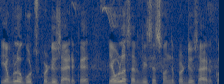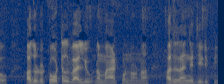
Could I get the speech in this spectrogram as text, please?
எவ்வளோ கூட்ஸ் ப்ரொடியூஸ் ஆகிருக்கு எவ்வளோ சர்வீசஸ் வந்து ப்ரொடியூஸ் ஆகிருக்கோ அதோட டோட்டல் வேல்யூ நம்ம ஆட் பண்ணோன்னா அதுதாங்க ஜிடிபி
